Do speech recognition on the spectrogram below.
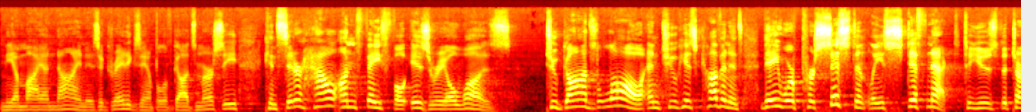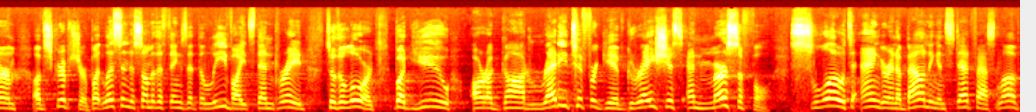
Nehemiah 9 is a great example of God's mercy. Consider how unfaithful Israel was to God's law and to his covenants. They were persistently stiff necked, to use the term of Scripture. But listen to some of the things that the Levites then prayed to the Lord. But you are a God ready to forgive, gracious and merciful, slow to anger, and abounding in steadfast love,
